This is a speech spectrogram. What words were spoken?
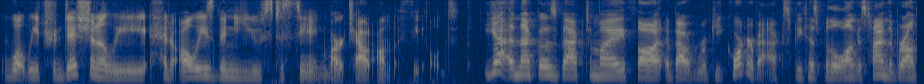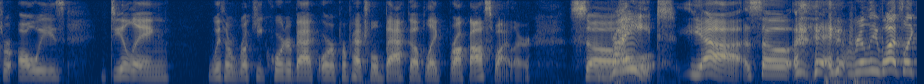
what we traditionally had always been used to seeing march out on the field. Yeah, and that goes back to my thought about rookie quarterbacks because for the longest time the Browns were always dealing with a rookie quarterback or a perpetual backup like Brock Osweiler. So Right. yeah. So it really was like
